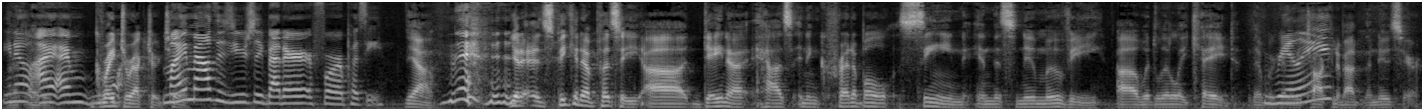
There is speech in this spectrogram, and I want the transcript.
You know. I, I'm Great director, too. My mouth is usually better for pussy. Yeah. you know, speaking of pussy, uh, Dana has an incredible scene in this new movie uh, with Lily Cade that we're going to Really? be talking about in the news here.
